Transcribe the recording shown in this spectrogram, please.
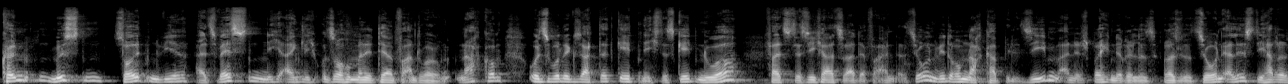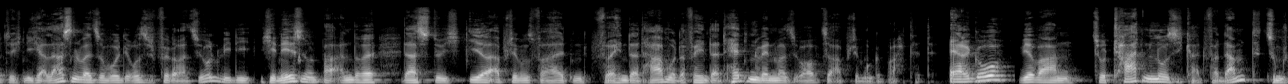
könnten, müssten, sollten wir als Westen nicht eigentlich unserer humanitären Verantwortung nachkommen? Uns wurde gesagt, das geht nicht. Das geht nur, falls der Sicherheitsrat der Vereinten Nationen wiederum nach Kapitel 7 eine entsprechende Resolution erlässt. Die hat er natürlich nicht erlassen, weil sowohl die Russische Föderation wie die Chinesen und ein paar andere das durch ihr Abstimmungsverhalten verhindert haben oder verhindert hätten, wenn man es überhaupt zur Abstimmung gebracht hätte. Ergo, wir waren zur Tatenlosigkeit verdammt, zum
